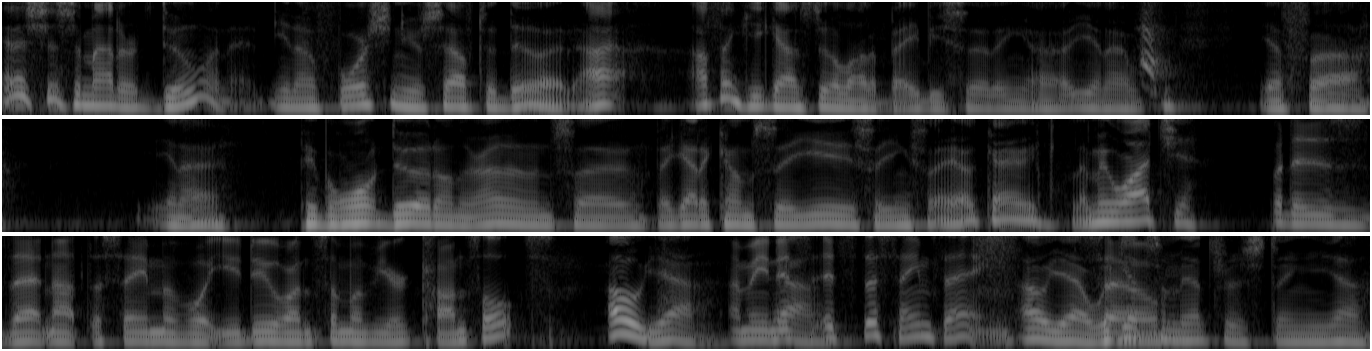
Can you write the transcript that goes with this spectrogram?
And it's just a matter of doing it. You know, forcing yourself to do it. I I think you guys do a lot of babysitting. Uh, you know, if uh, you know people won't do it on their own, so they got to come see you, so you can say, okay, let me watch you. But is that not the same of what you do on some of your consults? Oh yeah. I mean, it's Yeah. it's the same thing. Oh yeah, we get some interesting. Yeah.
